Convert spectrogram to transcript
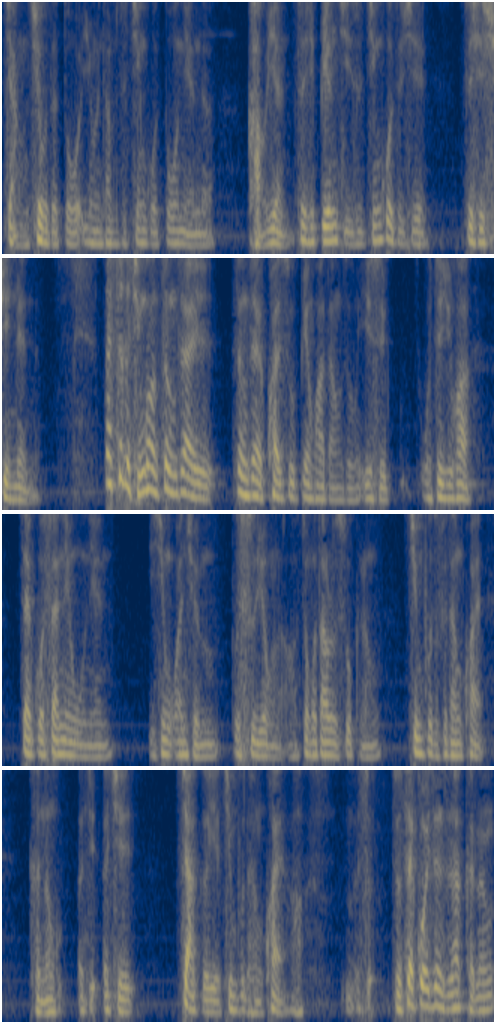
讲究的多，因为他们是经过多年的考验，这些编辑是经过这些这些训练的。那这个情况正在正在快速变化当中，也许我这句话再过三年五年已经完全不适用了啊！中国大陆书可能进步的非常快，可能而且而且价格也进步的很快啊！是就再过一阵子，它可能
